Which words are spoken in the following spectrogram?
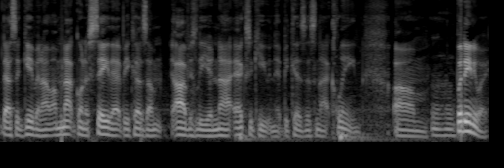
that's a given. I'm, not going to say that because I'm obviously you're not executing it because it's not clean. Um, mm-hmm. But anyway,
